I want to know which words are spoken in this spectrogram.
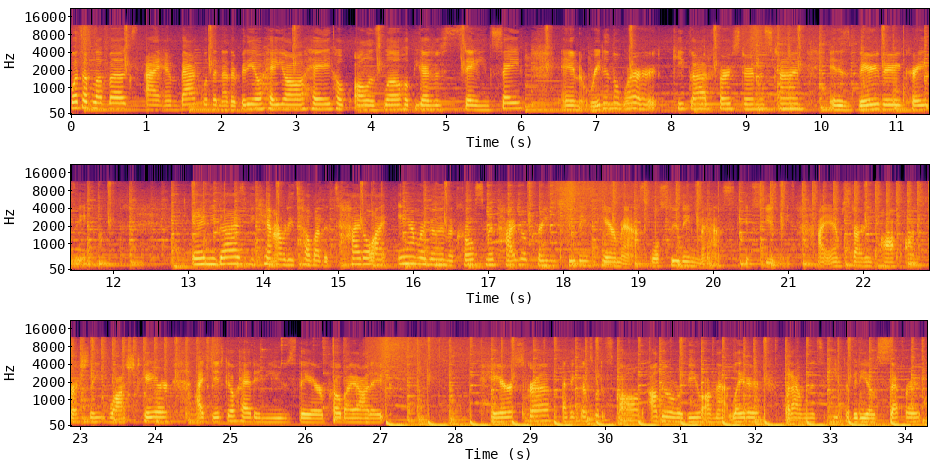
What's up love bugs? I am back with another video. Hey y'all, hey, hope all is well. Hope you guys are staying safe and reading the word. Keep God first during this time. It is very, very crazy. And you guys, if you can't already tell by the title, I am reviewing the Curlsmith Hydro Cream Soothing Hair Mask. Well, Soothing Mask, excuse me. I am starting off on freshly washed hair. I did go ahead and use their probiotics hair scrub. I think that's what it's called. I'll do a review on that later, but I wanted to keep the video separate.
